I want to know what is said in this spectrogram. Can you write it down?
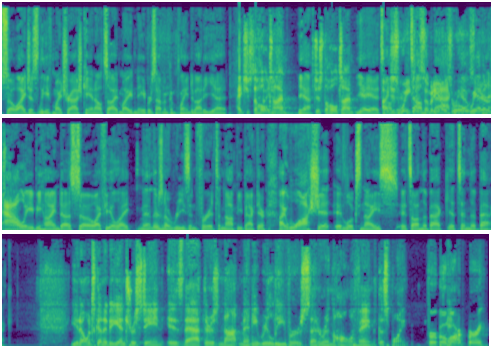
So I just leave my trash can outside. My neighbors haven't complained about it yet. I just The whole I just- time? Yeah. just the whole time. Yeah, yeah. It's I just there. wait It's till out in the somebody back. else We have, we have an theirs down. alley behind us, so I feel like man, there's no reason for it to not be back there. I wash it. It looks nice. It's on the back. It's in the back. You know what's going to be interesting is that there's not many relievers that are in the Hall of Fame at this point. Firpo Marberry.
